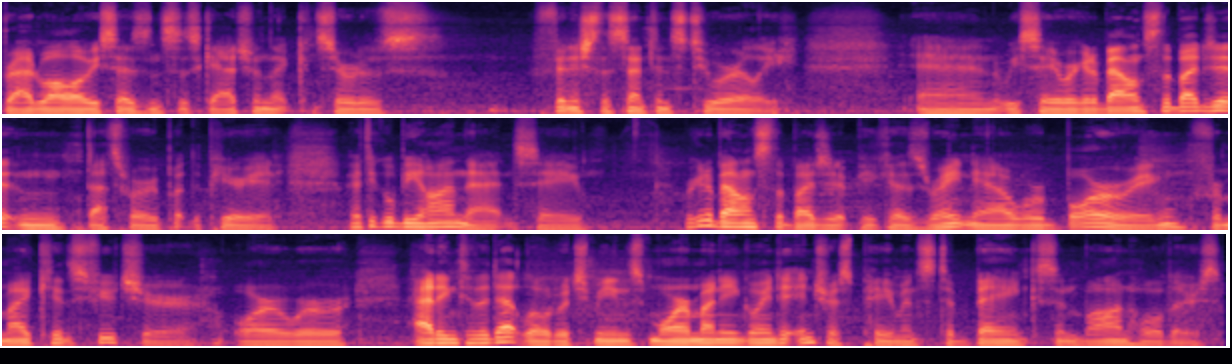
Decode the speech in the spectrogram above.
Brad Wall always says in Saskatchewan that conservatives finish the sentence too early and we say we're going to balance the budget, and that's where we put the period. I think we'll beyond that and say we're going to balance the budget because right now we're borrowing for my kid's future, or we're adding to the debt load, which means more money going to interest payments to banks and bondholders.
